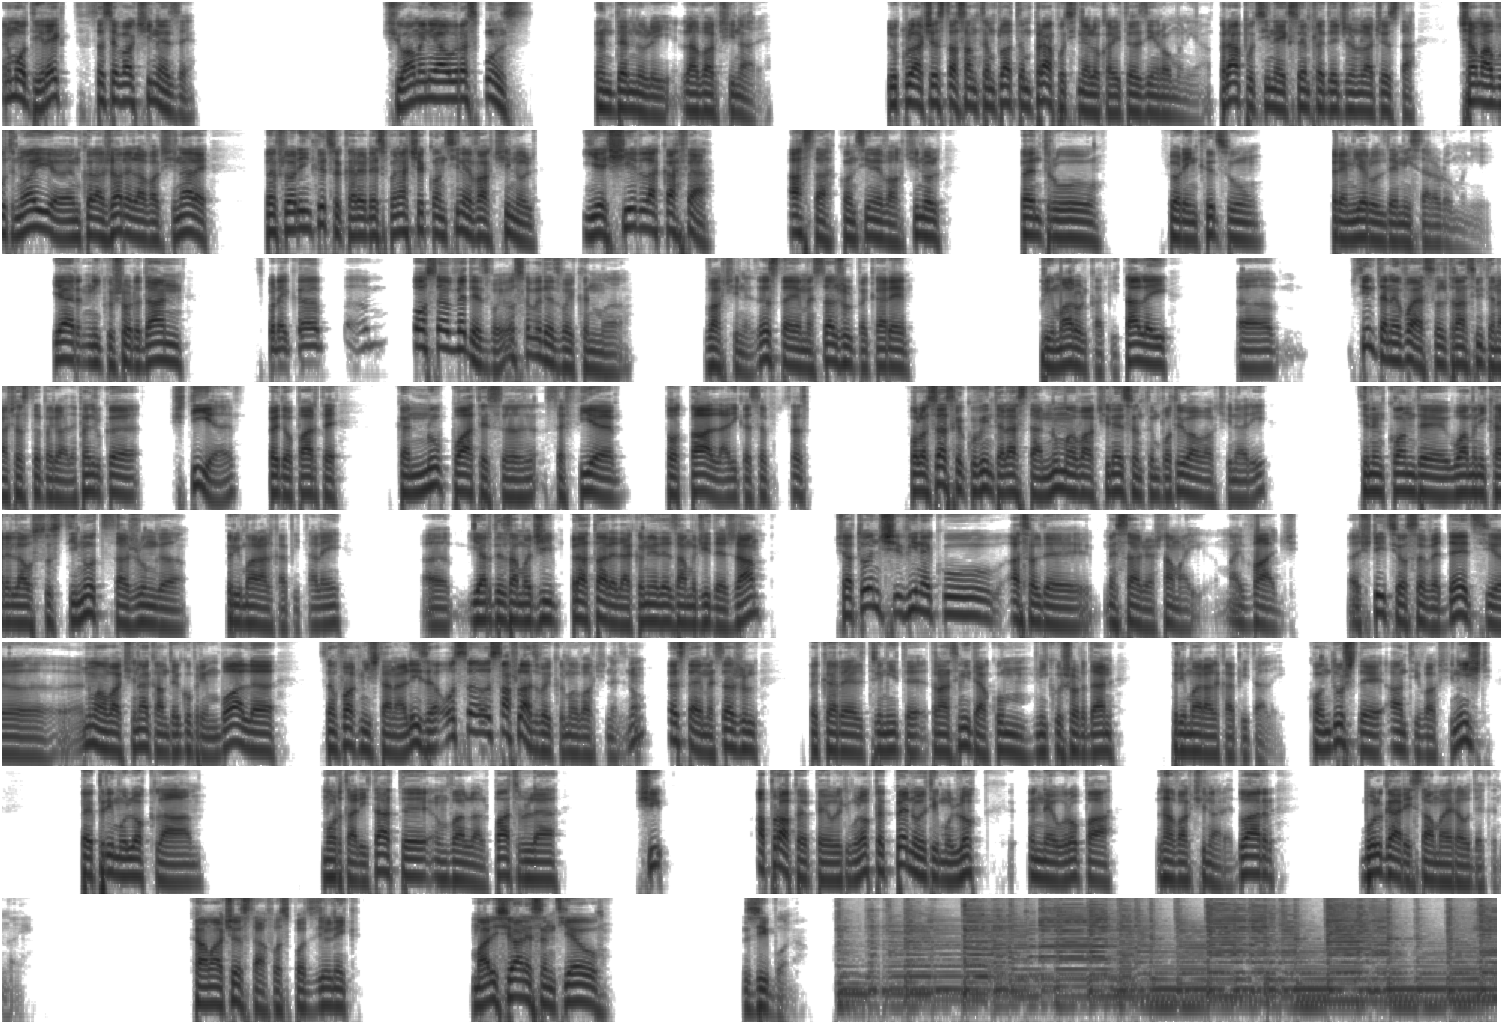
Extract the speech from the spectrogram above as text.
în mod direct, să se vaccineze. Și oamenii au răspuns îndemnului la vaccinare. Lucrul acesta s-a întâmplat în prea puține localități din România. Prea puține exemple de genul acesta. Ce am avut noi, uh, încurajare la vaccinare, pe Florin Câțu, care ne spunea ce conține vaccinul. Ieșiri la cafea. Asta conține vaccinul pentru Florin Câțu, premierul demis al României. Iar Nicușor Dan spune că uh, o să vedeți voi, o să vedeți voi când mă vaccinez. Ăsta e mesajul pe care primarul capitalei uh, simte nevoia să-l transmite în această perioadă, pentru că știe, pe de o parte, că nu poate să, să fie total, adică să, să folosească cuvintele astea, nu mă vaccinez, sunt împotriva vaccinării, ținând cont de oamenii care l-au susținut să ajungă primar al capitalei, uh, iar dezamăgi prea tare dacă nu e dezamăgit deja. Și atunci vine cu astfel de mesaje așa mai, mai vagi. Uh, știți, o să vedeți, uh, nu m-am vaccinat că am trecut prin boală, să-mi fac niște analize, o să, să aflați voi când mă vaccinez, nu? Ăsta e mesajul pe care îl trimite, transmite acum Nicu Șordan, primar al capitalei. Conduși de antivacciniști, pe primul loc la mortalitate, în valul al patrulea și aproape pe ultimul loc, pe penultimul loc în Europa la vaccinare. Doar bulgarii stau mai rău decât noi. Cam acesta a fost pot zilnic. Marisioane sunt eu. Zi bună!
